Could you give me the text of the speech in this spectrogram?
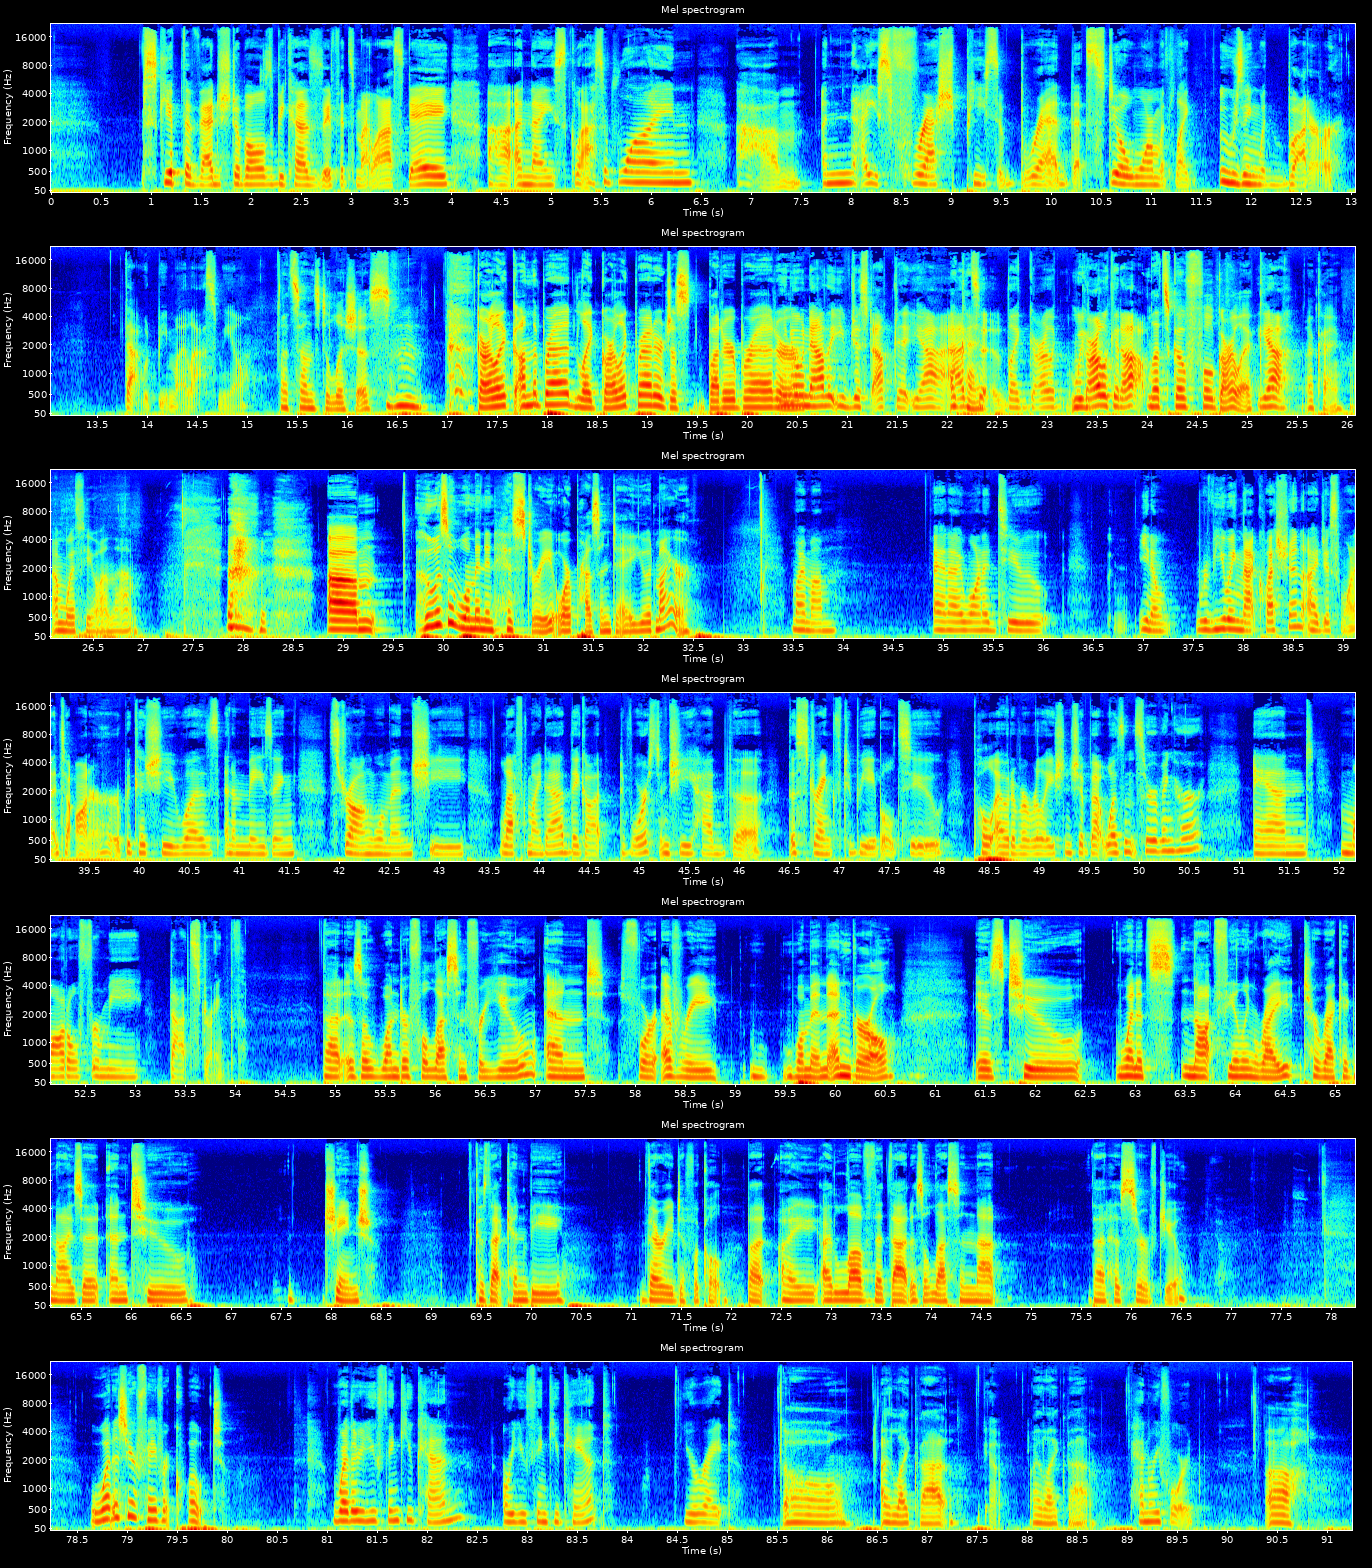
Skip the vegetables because if it's my last day, uh, a nice glass of wine, um, a nice fresh piece of bread that's still warm with like oozing with butter. That would be my last meal. That sounds delicious. Mm-hmm. Garlic on the bread, like garlic bread, or just butter bread, or You know, now that you've just upped it, yeah, add Okay. to, like garlic, we, garlic it up. let's go full garlic. Yeah. Okay, I'm with you on that. um, who is a woman in history or present day you admire? my mom. And I wanted to, you know, reviewing that question, I just wanted to honor her because she was an amazing, strong woman. She left my dad, they got divorced, and she had the the strength to be able to pull out of a relationship that wasn't serving her and model for me that strength. That is a wonderful lesson for you and for every woman and girl is to when it's not feeling right to recognize it and to change because that can be very difficult but i i love that that is a lesson that that has served you what is your favorite quote Whether you think you can or you think you can't, you're right. oh i like that Yeah. i like that Henry Ford. oh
